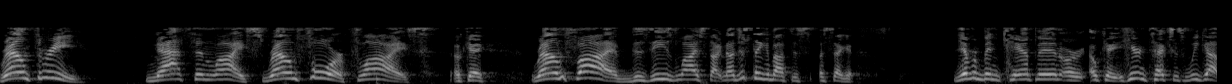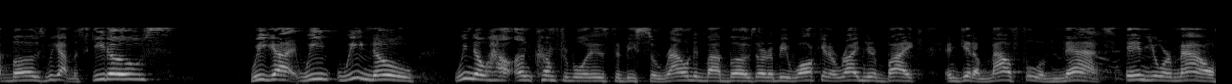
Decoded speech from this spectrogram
Round three, gnats and lice. Round four, flies. Okay? Round five, diseased livestock. Now just think about this a second. You ever been camping or okay, here in Texas we got bugs, we got mosquitoes. We got we we know we know how uncomfortable it is to be surrounded by bugs or to be walking or riding your bike and get a mouthful of gnats in your mouth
